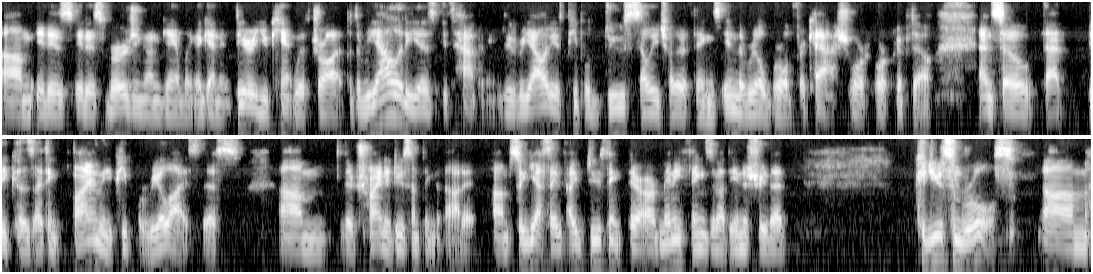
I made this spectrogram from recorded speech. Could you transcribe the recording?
Um, it is it is verging on gambling. Again, in theory, you can't withdraw it, but the reality is it's happening. The reality is people do sell each other things in the real world for cash or or crypto, and so that because I think finally people realize this um, they're trying to do something about it. Um, so yes, I, I, do think there are many things about the industry that could use some rules. Um,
